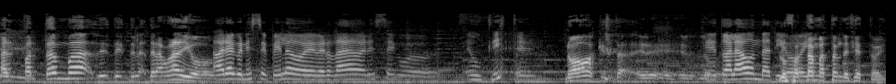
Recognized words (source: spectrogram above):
al fantasma de, de- de la, de la radio. Ahora con ese pelo de verdad parece como... Es un Cristo. eh, No, es que está. eh, eh, eh, tiene lo- toda la onda, tío. los hoy. fantasmas están de fiesta hoy.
